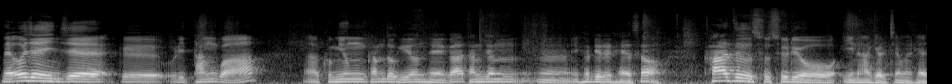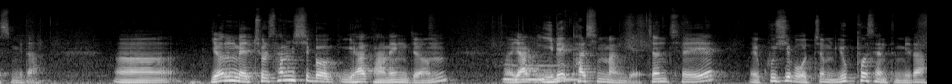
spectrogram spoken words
네, 어제 이제 그 우리 당과 어, 금융감독위원회가 당정 어, 협의를 해서 카드 수수료 인하 결정을 했습니다. 어, 연 매출 30억 이하 가맹점 어, 약 280만 개, 전체의 95.6%입니다.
